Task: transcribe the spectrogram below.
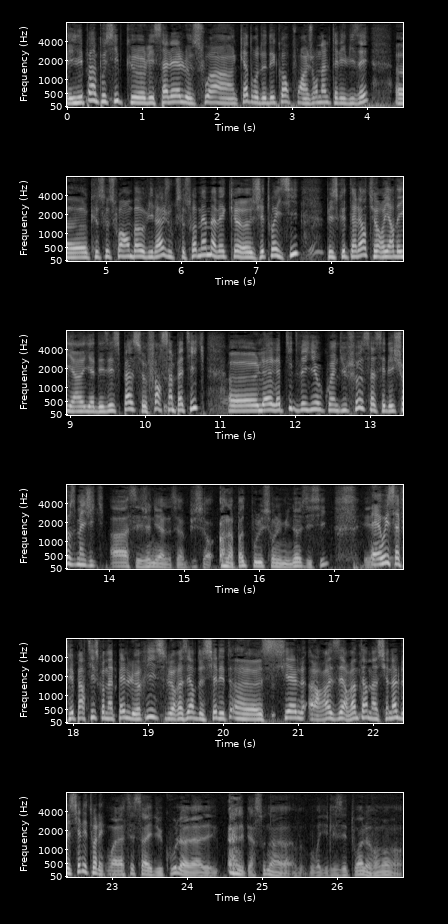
et il n'est pas impossible que les Salelles soient un cadre de décor pour un journal télévisé, euh, que ce soit en bas au village ou que ce soit même avec euh, chez toi ici, puisque tout à l'heure tu regardais, il y a, il y a des espaces fort sympathiques, Euh, la, la petite veillée au coin du feu, ça c'est des choses magiques. Ah c'est génial. On n'a pas de pollution lumineuse ici. Et- Eh oui, ça fait partie de ce qu'on appelle le RIS, le réserve de ciel, euh, ciel, alors réserve internationale de ciel étoilé. Voilà, c'est ça. Et du coup, là, là, les, personnes, euh, vous voyez les étoiles, vraiment,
